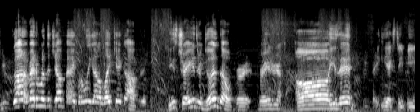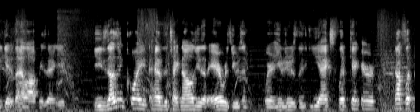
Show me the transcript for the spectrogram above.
you got hit him with the jump back, but only got a light kick off it. These trades are good, though, for, for Adrian. Oh, he's in. EXTP, get the hell off me, Zangief. He doesn't quite have the technology that Air was using, where you use the EX flip kicker. Not flip.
